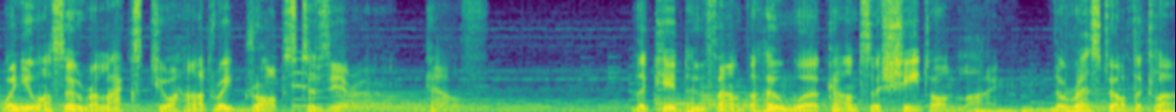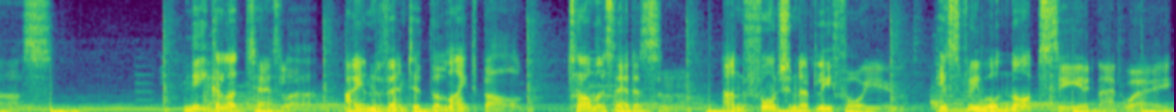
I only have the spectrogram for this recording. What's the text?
When you are so relaxed your heart rate drops to zero. Health. The kid who found the homework answer sheet online. The rest of the class. Nikola Tesla. I invented the light bulb. Thomas Edison. Unfortunately for you, history will not see it that way.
